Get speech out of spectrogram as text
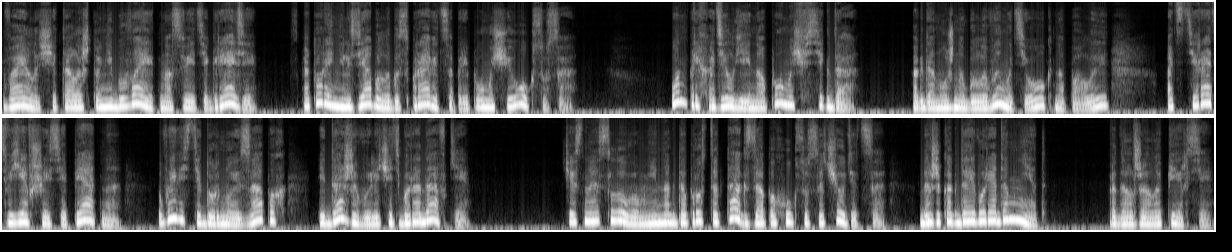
Вайла считала, что не бывает на свете грязи, с которой нельзя было бы справиться при помощи уксуса. Он приходил ей на помощь всегда, когда нужно было вымыть окна, полы, отстирать въевшиеся пятна, вывести дурной запах и даже вылечить бородавки. Честное слово, мне иногда просто так запах уксуса чудится, даже когда его рядом нет, продолжала Перси.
